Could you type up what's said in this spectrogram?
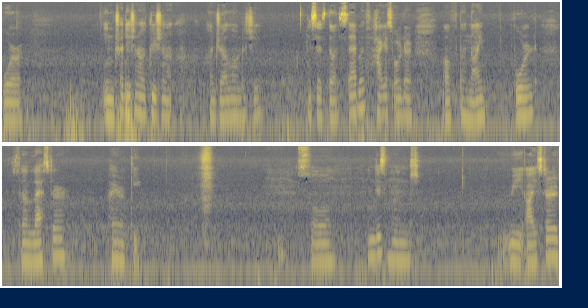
or in traditional Christian ideology, it says the seventh highest order of the ninefold celestial hierarchy. So in this month we I started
